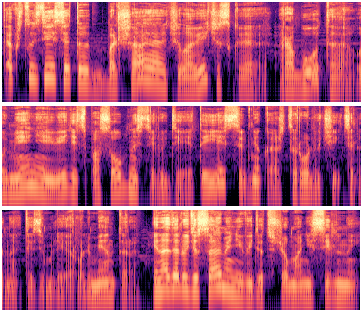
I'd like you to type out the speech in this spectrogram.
Так что здесь это большая человеческая работа, умение видеть способности людей. Это и есть, мне кажется, роль учителя на этой земле, роль ментора. Иногда люди сами не видят, в чем они сильны.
